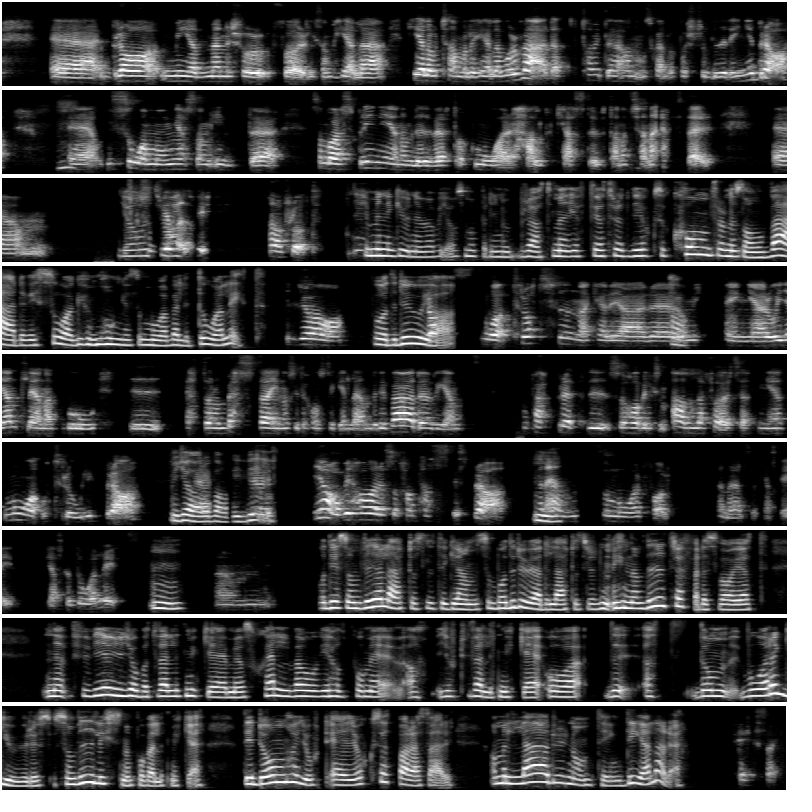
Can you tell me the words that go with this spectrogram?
eh, bra medmänniskor för liksom hela, hela vårt samhälle och hela vår värld. Att tar vi inte hand om oss själva först så blir det inget bra. Eh, och det är så många som inte som bara springer genom livet och mår halvkast utan att känna efter. Ehm, Jag så tror det- Ja, förlåt. Nej men gud, nej, det var jag som hoppade in och bröt. Men jag, för jag tror att vi också kom från en sån värld där vi såg hur många som mår väldigt dåligt. Ja, Både du och jag. trots, trots fina karriärer Ja. och mycket pengar och egentligen att bo i ett av de bästa inom citationstecken länder i världen rent på pappret vi, så har vi liksom alla förutsättningar att må otroligt bra. Och göra vad vi vill. Ja, och vi har det så fantastiskt bra. Men Mm. ändå så mår folk generellt sett ganska, ganska dåligt. Mm. Ehm, Och det som vi har lärt oss lite grann, som både du och jag hade lärt oss redan innan vi träffades var ju att för vi har ju jobbat väldigt mycket med oss själva och vi har hållit på med, ja, gjort väldigt mycket och det, att de, våra gurus som vi lyssnar på väldigt mycket, det de har gjort är ju också att bara så här, ja men lär du dig någonting, dela det. exakt.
